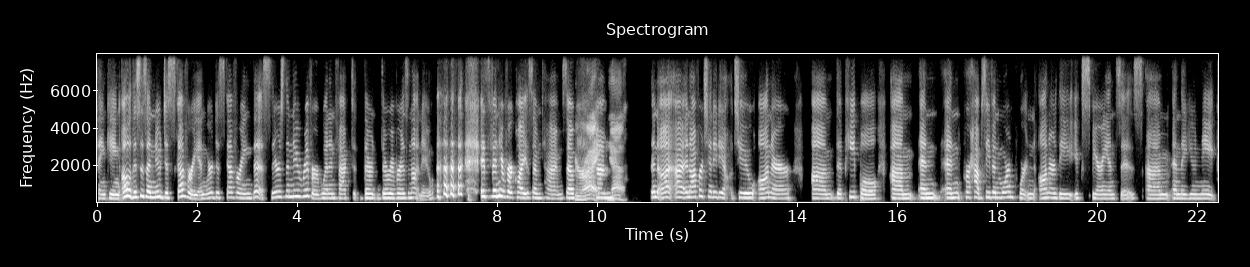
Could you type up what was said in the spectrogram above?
thinking, oh, this is a new discovery and we're discovering this. There's the new river, when in fact, the, the river is not new. it's been here for quite some time. So, You're right. Um, yeah. An, uh, an opportunity to honor um, the people um, and and perhaps even more important honor the experiences um, and the unique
